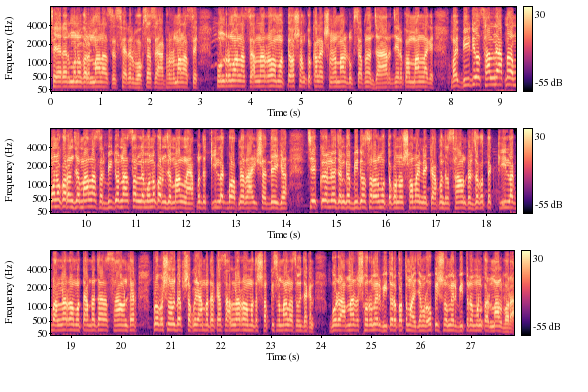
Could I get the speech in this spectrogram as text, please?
স্যারের মনে করেন মাল আছে, স্যারের বক্স আছে, আঠারোর মাল আছে পনেরো মাল আছে। আল্লাহর রহমতে অসংখ্য কালেকশনের মাল ঢুকছে। আপনার যার যেরকম মাল মাল লাগে। ভাই, ভিডিও ছাড়লে আপনারা মনে করেন যে মাল আছে আর ভিডিও না ছাড়লে মনে করেন যে মাল নাই। আপনাদের কি লাগবে আপনারা আইসা দেখা চেক করে লয়ে যান ভিডিও ছাড়ার মতো কোনো সময় নেই আপনাদের সাউন্ডের জগতে কি লাগবে? আল্লাহর রহমতে আমরা যারা সাউন্ডের প্রফেশনাল ব্যবসা করি, আমাদের কাছে আল্লাহর রহমতে সব কিছুর মাল আছে। ওই দেখেন, গরু আপনার শোরুমের ভিতরে কত মাল? যেমন অফিস রুমের ভিতরে মনে করেন মাল ভরা।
